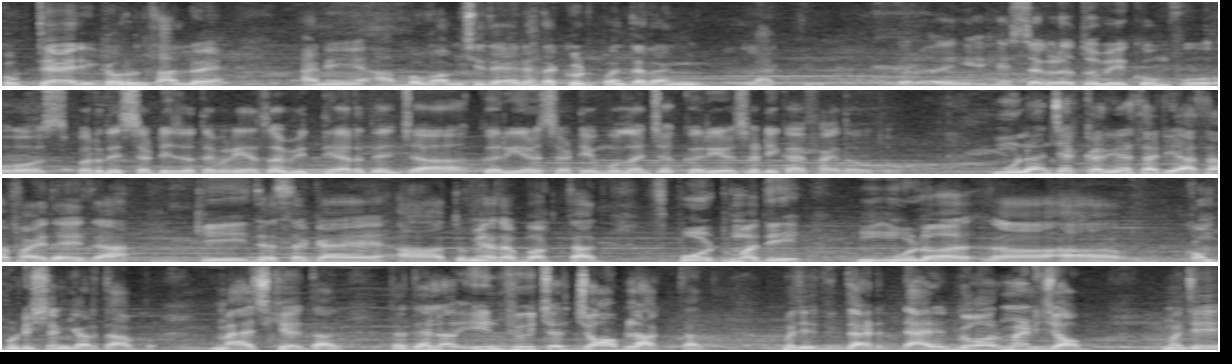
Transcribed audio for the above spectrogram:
खूप तयारी करून चाललो आहे आणि बघू आमची तयारी आता कुठपर्यंत रंग लागते तर हे हे सगळं तुम्ही कुंफू स्पर्धेसाठी जाता पण याचा विद्यार्थ्यांच्या करिअरसाठी मुलांच्या करिअरसाठी काय फायदा होतो? मुलांच्या करिअरसाठी असा फायदा यायचा की? जसं काय तुम्ही आता बघतात स्पोर्टमध्ये मुलं कॉम्पिटिशन करतात मॅच खेळतात तर त्यांना इन फ्युचर जॉब लागतात. म्हणजे डायरेक्ट गव्हर्मेंट जॉब. म्हणजे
